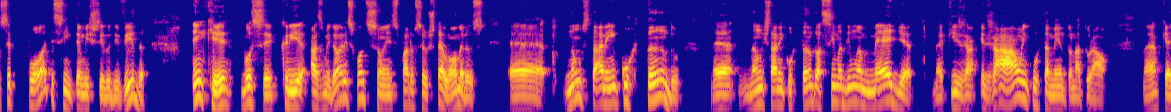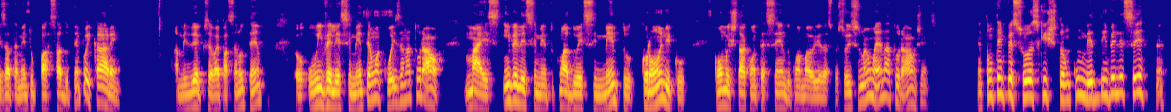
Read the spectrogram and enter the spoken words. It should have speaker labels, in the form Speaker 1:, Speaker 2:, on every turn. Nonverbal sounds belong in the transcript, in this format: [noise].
Speaker 1: você pode sim ter um estilo de vida em que você cria as melhores condições para os seus telômeros é, não estarem encurtando, né, não estarem encurtando acima de uma média, né, que já, já há um encurtamento natural, né, que é exatamente o passar do tempo. E, Karen, à medida que você vai passando o tempo, o, o envelhecimento é uma coisa natural, mas envelhecimento com adoecimento crônico, como está acontecendo com a maioria das pessoas, isso não é natural, gente. Então, tem pessoas que estão com medo de envelhecer. [laughs]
